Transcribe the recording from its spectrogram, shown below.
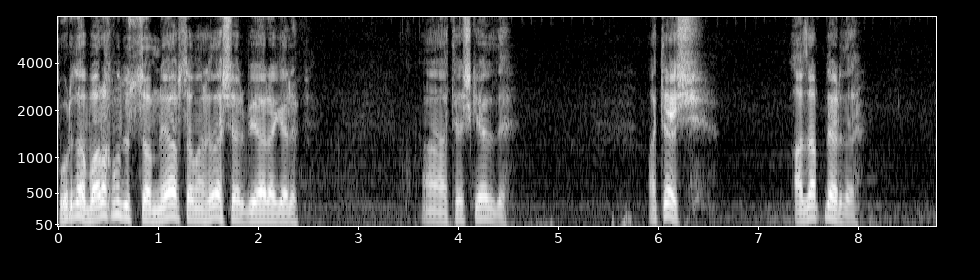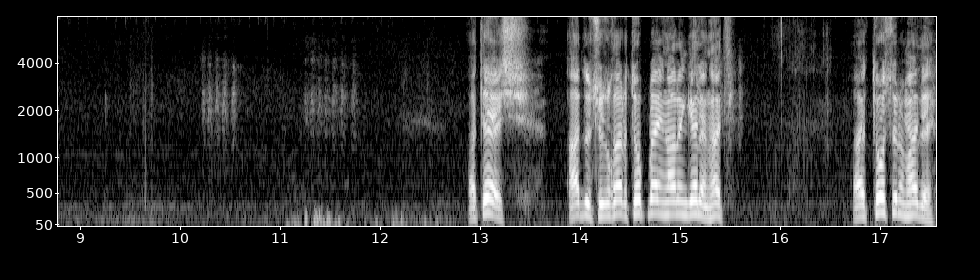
Burada balık mı tutsam ne yapsam arkadaşlar bir ara gelip. Ha ateş geldi. Ateş. Azap nerede? Ateş. Hadi çocukları toplayın alın gelin hadi. Hadi tosunum hadi.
